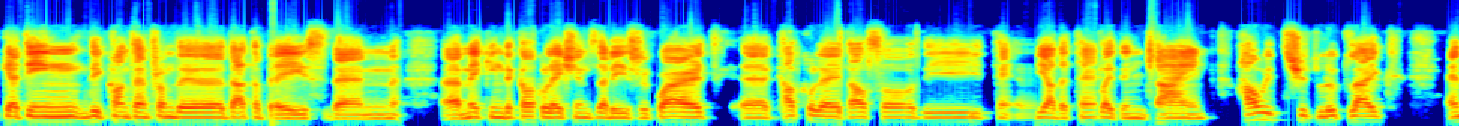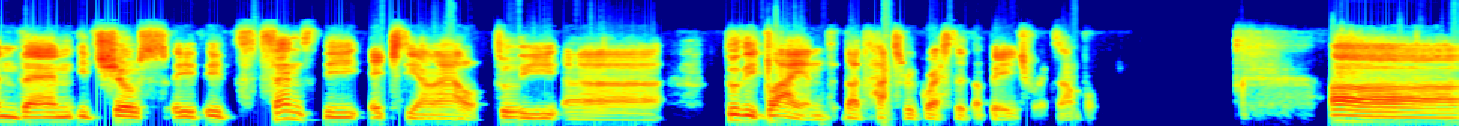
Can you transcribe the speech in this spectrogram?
getting the content from the database, then uh, making the calculations that is required, uh, calculate also the the other template engine, how it should look like, and then it shows it, it sends the HTML to the to the client that has requested a page, for example. Uh,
